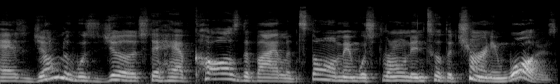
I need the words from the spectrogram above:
As Jonah was judged to have caused the violent storm and was thrown into the churning waters,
